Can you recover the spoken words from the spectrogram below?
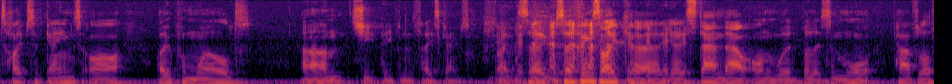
types of games are open world, um, shoot people in the face games, right? so, so things like uh, you know, Stand Out, Onward, Bullets and More, Pavlov.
